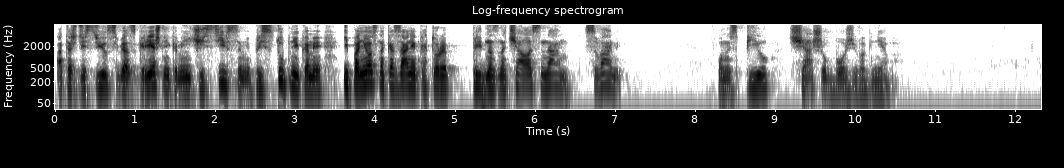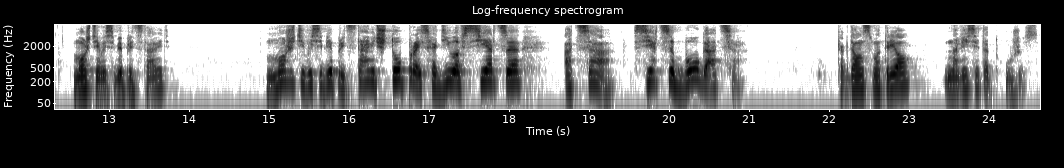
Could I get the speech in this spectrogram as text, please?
отождествил себя с грешниками, нечестивцами, преступниками и понес наказание, которое предназначалось нам, с вами. Он испил чашу Божьего гнева. Можете вы себе представить? Можете вы себе представить, что происходило в сердце Отца, в сердце Бога Отца, когда Он смотрел на весь этот ужас?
